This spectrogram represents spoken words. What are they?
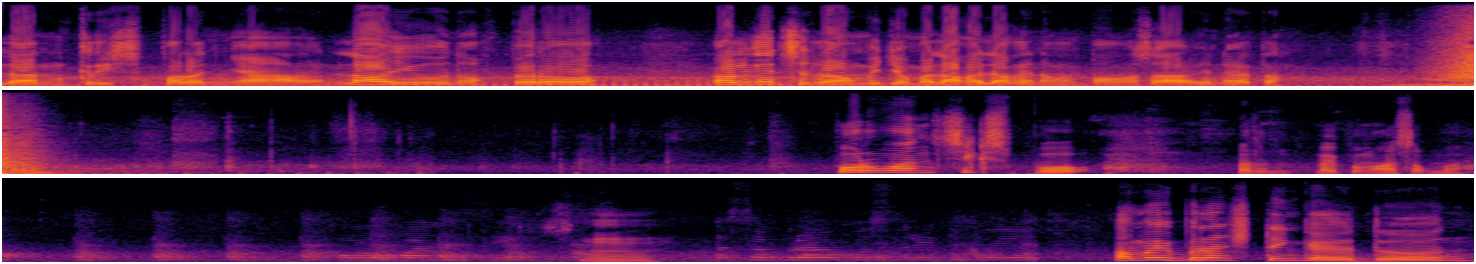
Lan Cris Paranaque. Ang Layo no. Pero all good sila. Medyo malaki-laki naman pamasahe na ito. 416 po. May pumasok ba? 416. Hmm. Nasa Bravo Street po yan. Ah, may branch din kayo doon.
